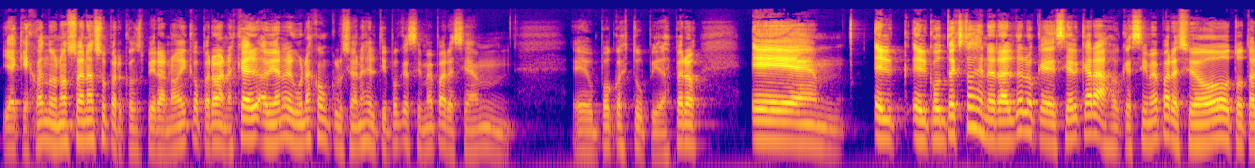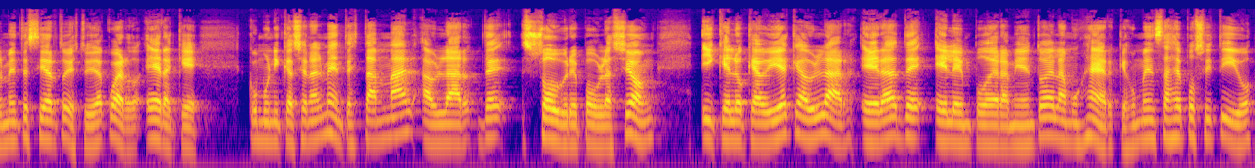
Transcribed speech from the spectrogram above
Y aquí es cuando uno suena súper conspiranoico, pero bueno, es que habían algunas conclusiones del tipo que sí me parecían eh, un poco estúpidas. Pero eh, el, contexto general de lo que decía el carajo, que sí me pareció totalmente cierto y estoy de acuerdo, era que comunicacionalmente está mal hablar de sobrepoblación y que lo que había que hablar era de el empoderamiento de la mujer, que es un mensaje positivo,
